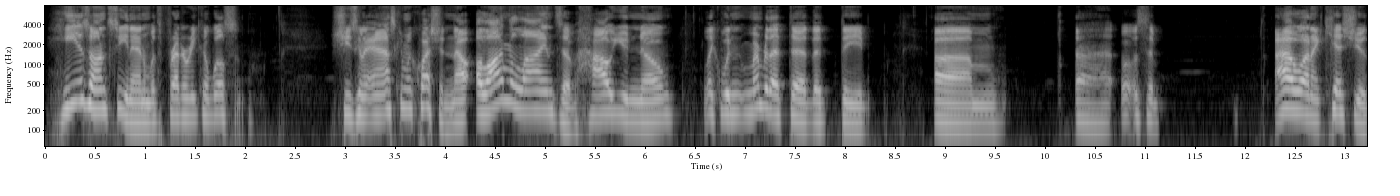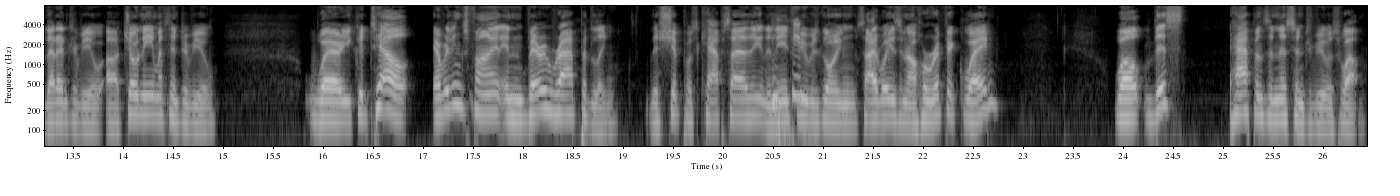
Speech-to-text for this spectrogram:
He is on CNN with Frederica Wilson. She's going to ask him a question now, along the lines of how you know, like when remember that the the the um uh what was the I want to kiss you that interview, uh, Joe Namath interview, where you could tell everything's fine and very rapidly the ship was capsizing and the interview was going sideways in a horrific way. Well, this happens in this interview as well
